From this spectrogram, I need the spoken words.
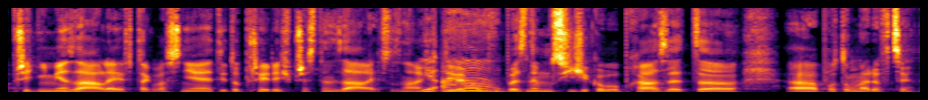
před ním je záliv, tak vlastně ty to přejdeš přes ten záliv. To znamená, že ty jako vůbec nemusíš jako obcházet uh, uh, po tom ledovci.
